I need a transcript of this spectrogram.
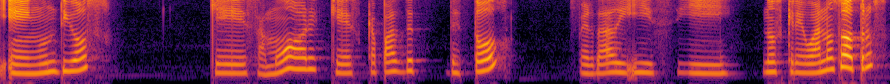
en un Dios que es amor, que es capaz de, todo, ¿verdad? Y, si nos creó a nosotros,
